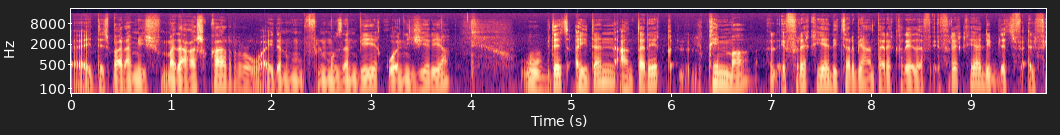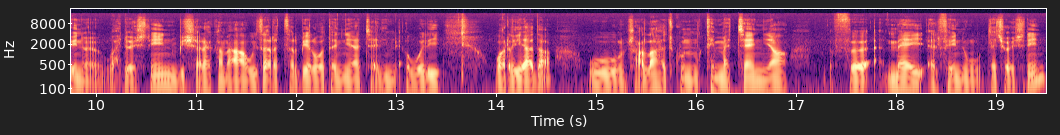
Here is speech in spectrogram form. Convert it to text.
عدة برامج في مدغشقر وأيضا في الموزمبيق ونيجيريا. وبدأت أيضا عن طريق القمة الإفريقية للتربيه عن طريق الرياضه في إفريقيا اللي بدأت في 2021 بشراكة مع وزارة التربية الوطنية التعليم الأولي والرياضة. وإن شاء الله هتكون القمة الثانية في ماي 2023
